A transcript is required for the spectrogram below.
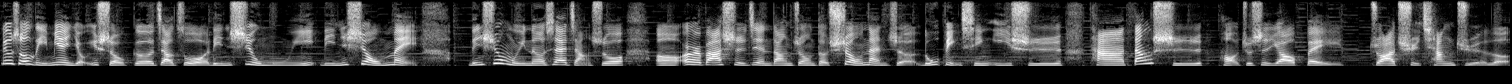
例如说，里面有一首歌叫做《林秀梅》，林秀妹。林秀梅呢是在讲说，呃，二二八事件当中的受难者卢炳清医师，他当时好、哦、就是要被抓去枪决了，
